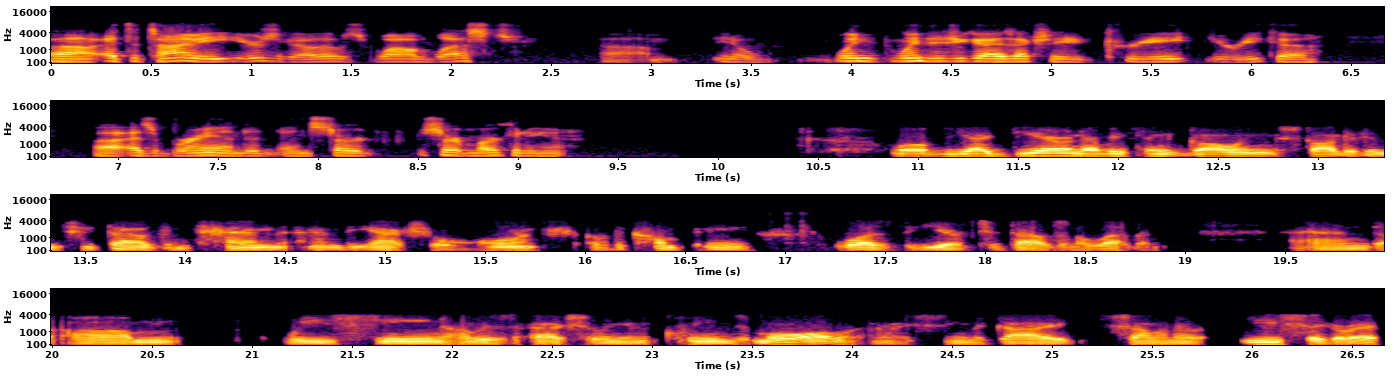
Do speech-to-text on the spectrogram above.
uh, at the time, eight years ago, that was Wild West. Um, you know, when when did you guys actually create Eureka uh, as a brand and, and start start marketing it? Well, the idea and everything going started in 2010, and the actual launch of the company was the year of 2011. And um, we seen, I was actually in Queens Mall, and I seen a guy selling a e-cigarette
